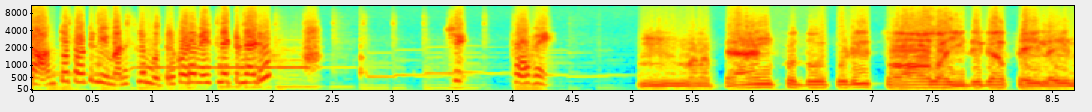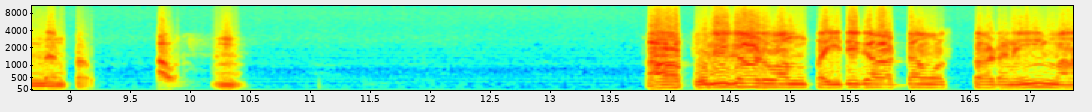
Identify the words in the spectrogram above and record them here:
దాంతో పాటు నీ మనసులో ముద్ర కూడా వేసినట్టున్నాడు? ఛీ, పోవే. మన బ్యాంకు దోపిడీ చాలా ఇదిగా ఫెయిల్ అయిందంటావు. అవును. ఆ పులిగాడు అంత ఇదిగా అడ్డం వస్తాడని మన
